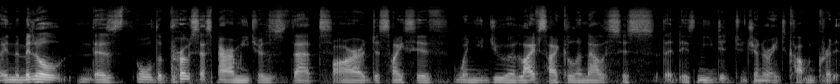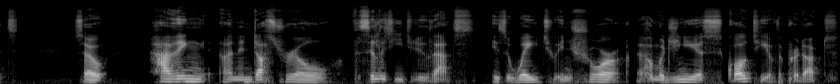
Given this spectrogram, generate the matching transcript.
in the middle, there's all the process parameters that are decisive when you do a life cycle analysis that is needed to generate carbon credits. So, having an industrial facility to do that is a way to ensure a homogeneous quality of the product,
